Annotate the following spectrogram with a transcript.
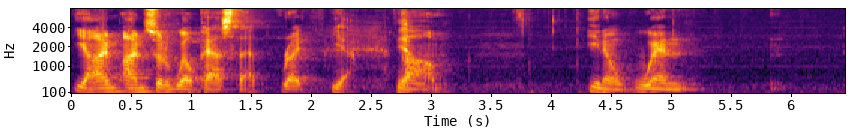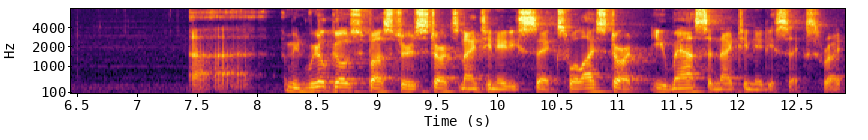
yeah, I'm I'm sort of well past that, right? yeah yeah Um, you know, when uh, I mean, Real Ghostbusters starts in 1986. Well, I start UMass in 1986, right?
